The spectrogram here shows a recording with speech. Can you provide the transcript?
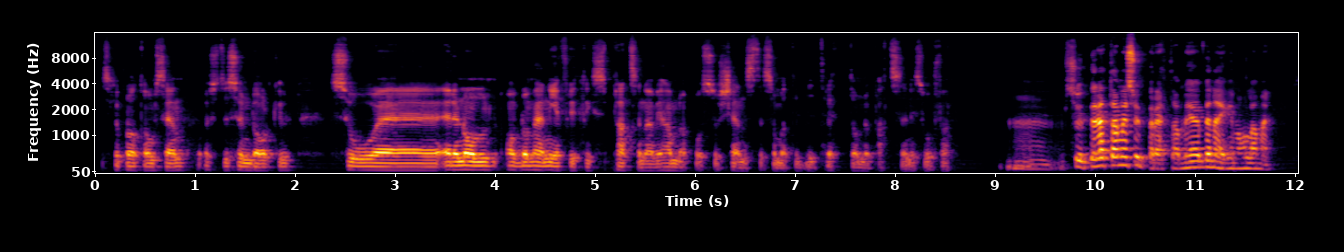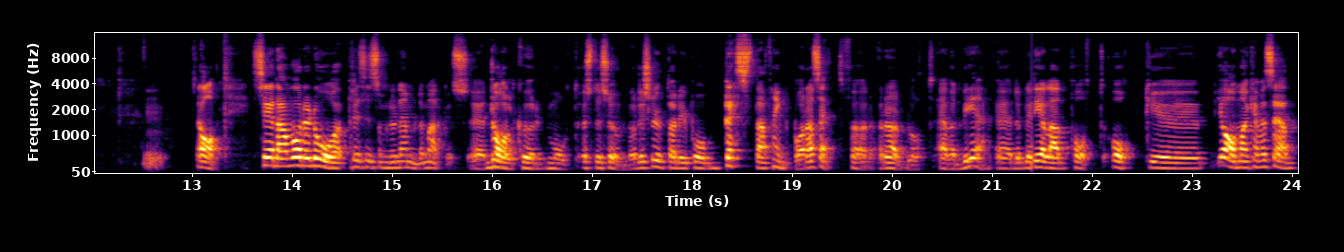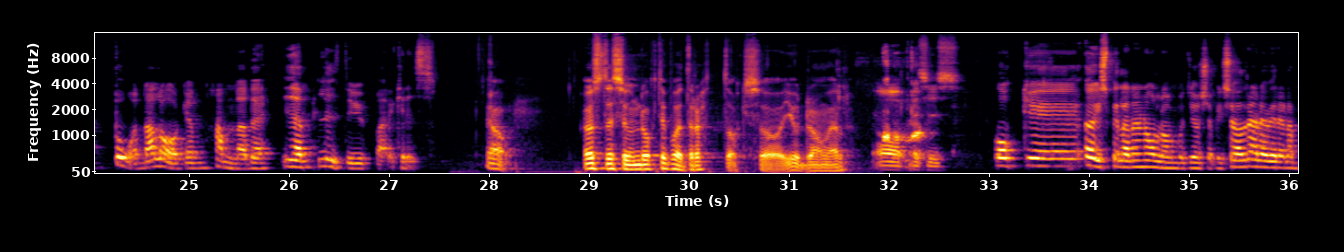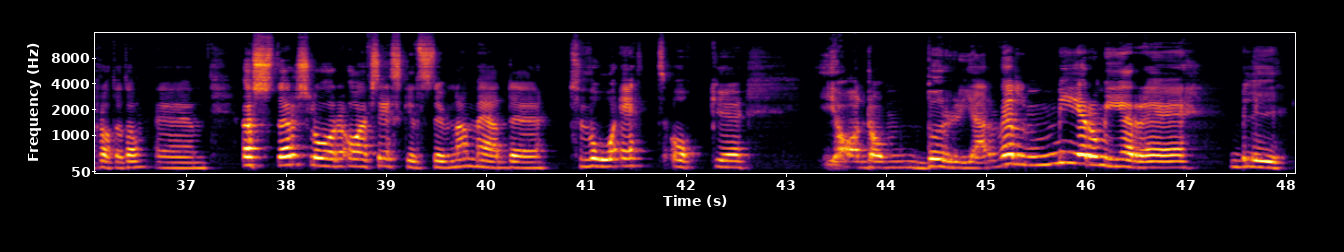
vi ska prata om sen, Östersund-Dalkurd, så eh, är det någon av de här nedflyttningsplatserna vi hamnar på så känns det som att det blir trettonde platsen i så fall. Superettan är superettan, men jag är benägen att hålla med. Mm. Ja, sedan var det då, precis som du nämnde Marcus, eh, Dalkurd mot Östersund. Och det slutade ju på bästa tänkbara sätt för rödblått, även det. Eh, Det blev delad pott och eh, ja, man kan väl säga att båda lagen hamnade i en lite djupare kris. Ja. Östersund åkte på ett rött också, gjorde de väl? Ja, precis. Och eh, ÖIS spelade 0-0 mot Jönköping Södra, det har vi redan pratat om. Eh, Öster slår AFC Eskilstuna med eh, 2-1 och eh, ja, de börjar väl mer och mer eh, bli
